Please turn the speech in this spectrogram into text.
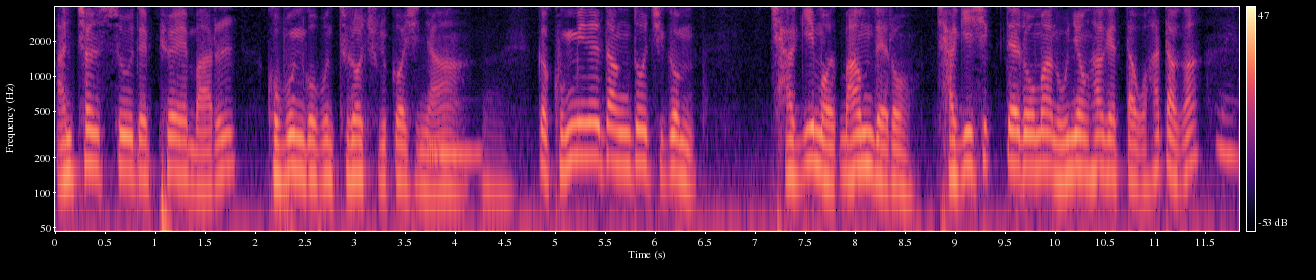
안철수 대표의 말을 고분고분 들어줄 것이냐. 음. 그러니까 국민의당도 지금 자기 뭐 마음대로 자기 식대로만 운영하겠다고 하다가 네.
